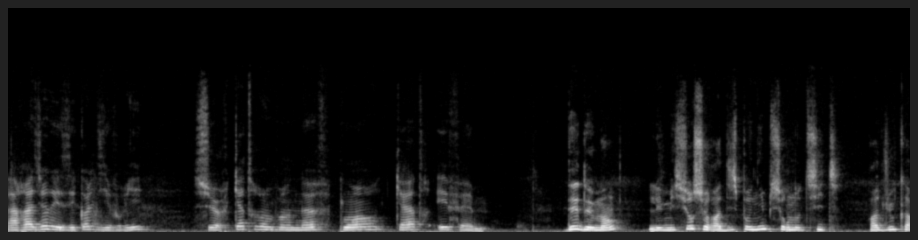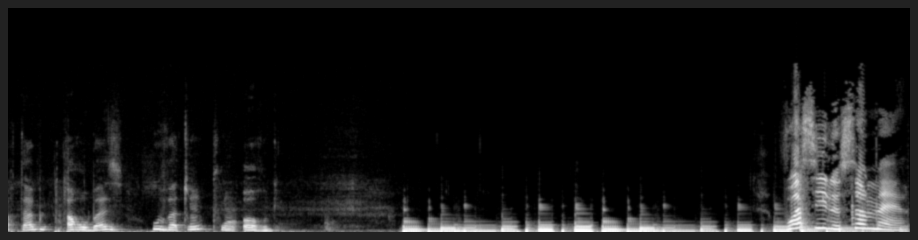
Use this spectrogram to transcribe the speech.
la radio des écoles d'Ivry sur 89.4 FM. Dès demain, l'émission sera disponible sur notre site radiocartable.org. Voici le sommaire.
